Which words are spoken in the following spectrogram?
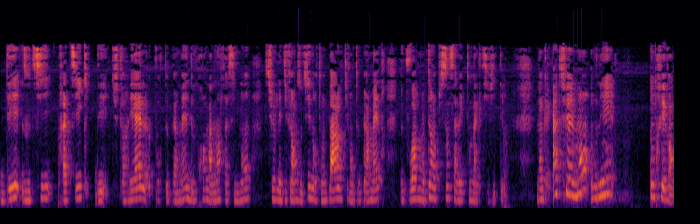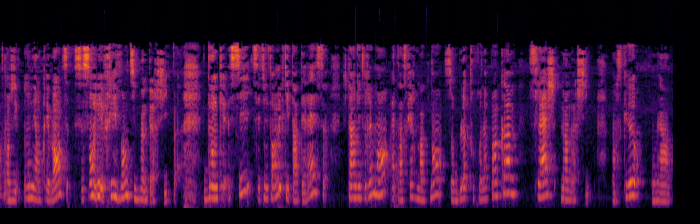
des outils pratiques, des tutoriels pour te permettre de prendre la main facilement sur les différents outils dont on parle qui vont te permettre de pouvoir monter en puissance avec ton activité. Donc actuellement, on est en pré-vente. Quand je dis on est en pré-vente, ce sont les pré-ventes du membership. Donc, si c'est une formule qui t'intéresse, je t'invite vraiment à t'inscrire maintenant sur blogentrepreneur.com slash membership. Parce que on a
